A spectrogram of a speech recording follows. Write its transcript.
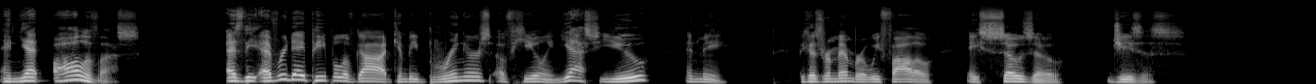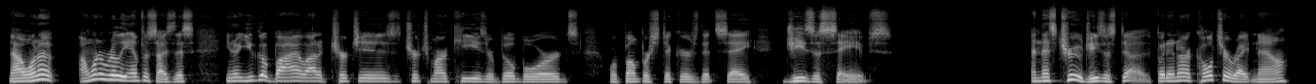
And yet, all of us, as the everyday people of God, can be bringers of healing. Yes, you and me. Because remember, we follow a sozo Jesus. Now, I want to I want to really emphasize this. You know, you go by a lot of churches, church marquees, or billboards or bumper stickers that say, Jesus saves. And that's true, Jesus does. But in our culture right now,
